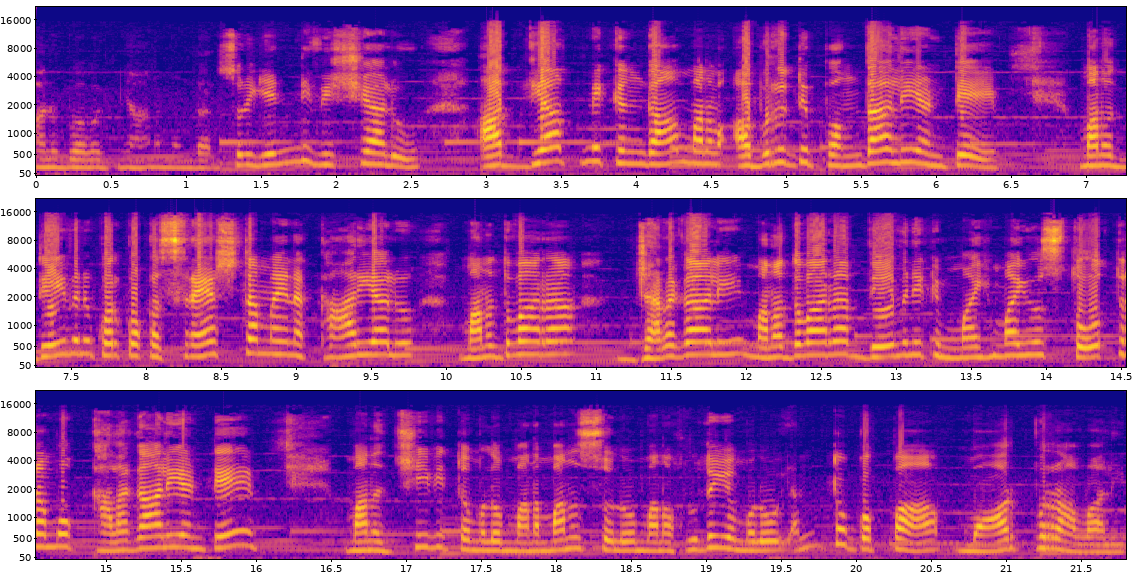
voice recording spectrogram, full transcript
అనుభవ జ్ఞానం ఉండాలి. సో ఎన్ని విషయాలు ఆధ్యాత్మికంగా మనం అభివృద్ధి పొందాలి అంటే మన దేవుని కొరకు ఒక శ్రేష్టమైన కార్యాలు మన ద్వారా జరగాలి మన ద్వారా దేవునికి మహిమయు స్తోత్రము కలగాలి అంటే మన జీవితంలో మన మనస్సులో మన హృదయములో ఎంతో గొప్ప మార్పు రావాలి.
